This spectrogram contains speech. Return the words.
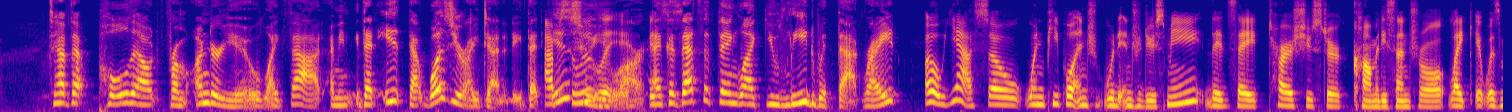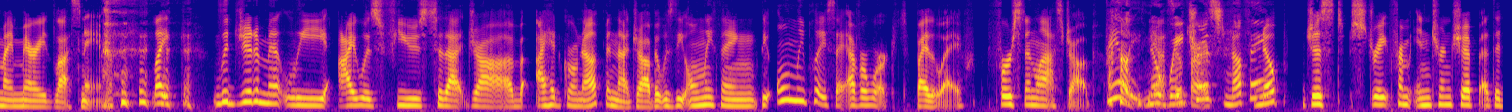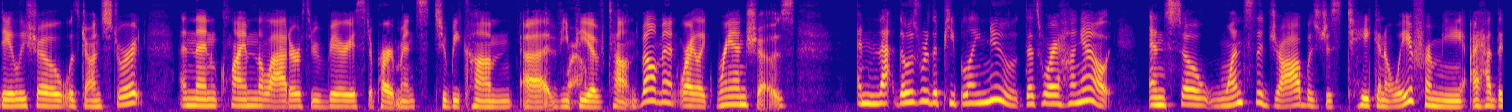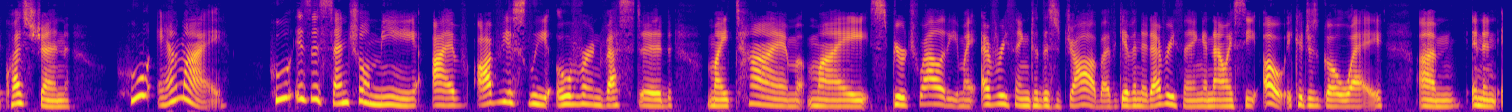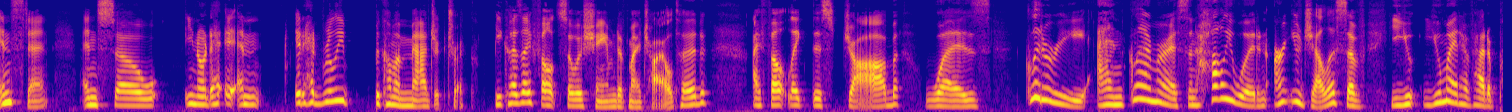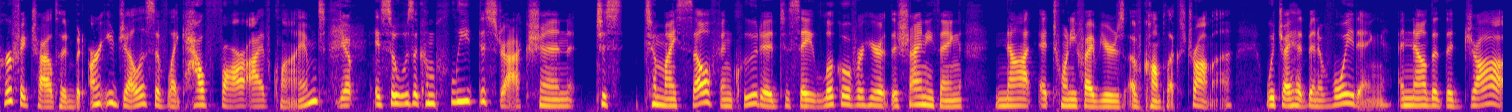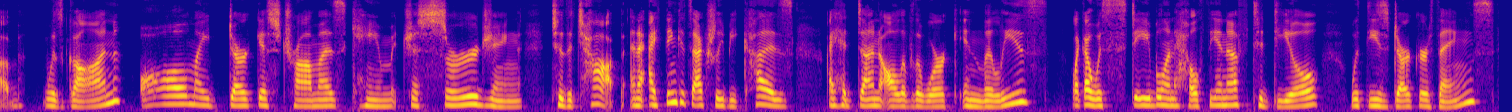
to have that pulled out from under you like that. I mean, that it that was your identity. That is who you are. Because that's the thing. Like you lead with that, right? Oh yeah. So when people int- would introduce me, they'd say Tara Schuster, Comedy Central, like it was my married last name. like legitimately, I was fused to that job. I had grown up in that job. It was the only thing, the only place I ever worked. By the way, first and last job. Really? No Yeah, so waitress? Nothing? Nope. Just straight from internship at the Daily Show with Jon Stewart, and then climbed the ladder through various departments to become uh, VP of Talent Development, where I like ran shows and that those were the people I knew. That's where I hung out. And so once the job was just taken away from me, I had the question, who am I? Who is essential me? I've obviously overinvested my time, my spirituality, my everything to this job. I've given it everything, and now I see, oh, it could just go away um, in an instant. And so, you know, it- and it had really become a magic trick because I felt so ashamed of my childhood. I felt like this job was glittery and glamorous and Hollywood and aren't you jealous of you you might have had a perfect childhood but aren't you jealous of like how far I've climbed? Yep. And so it was a complete distraction to s- to myself included to say look over here at this shiny thing not at 25 years of complex trauma which I had been avoiding and now that the job was gone all my darkest traumas came just surging to the top and I think it's actually because I had done all of the work in lilies like I was stable and healthy enough to deal with these darker things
